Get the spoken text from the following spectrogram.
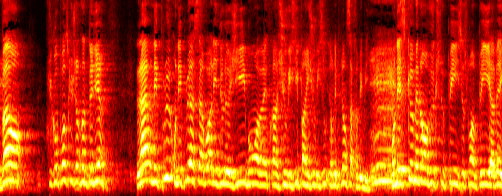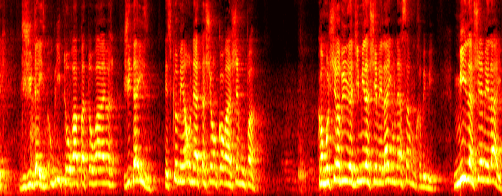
Va en. Tu comprends ce que je suis en train de te dire? Là, on n'est plus, on n'est plus à savoir l'idéologie. Bon, on va mettre un chou ici, pas un chou ici. On n'est plus dans ça, Habibi. On est-ce que maintenant on veut que ce pays ce soit un pays avec du judaïsme Oublie Torah, pas Torah, judaïsme. Est-ce que maintenant on est attaché encore à Hachem ou pas? Quand Moshe Rabbi a dit mille Hachem est là, on est à ça, mon Habibi. Mille Hachem Elai.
